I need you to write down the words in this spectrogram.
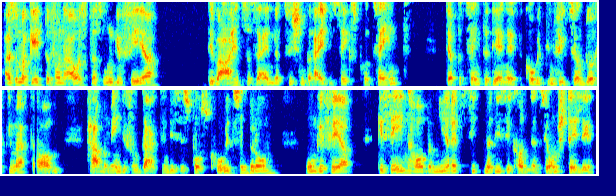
Also man geht davon aus, dass ungefähr die Wahrheit so sein wird, zwischen drei bis sechs Prozent der Patienten, die eine Covid-Infektion durchgemacht haben, haben am Ende vom Tag dann dieses Post-Covid-Syndrom ungefähr gesehen haben. Mir jetzt sieht man diese Koordinationsstelle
